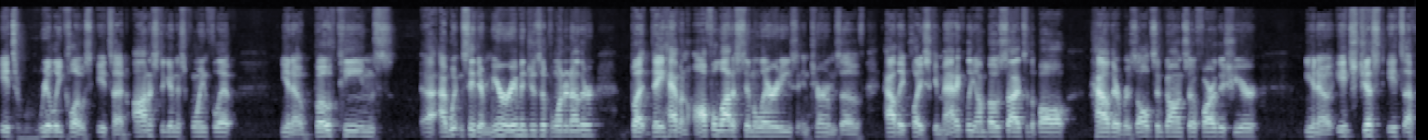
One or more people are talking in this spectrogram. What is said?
it's really close. It's an honest to goodness coin flip. You know both teams. Uh, I wouldn't say they're mirror images of one another, but they have an awful lot of similarities in terms of how they play schematically on both sides of the ball, how their results have gone so far this year. You know, it's just it's a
